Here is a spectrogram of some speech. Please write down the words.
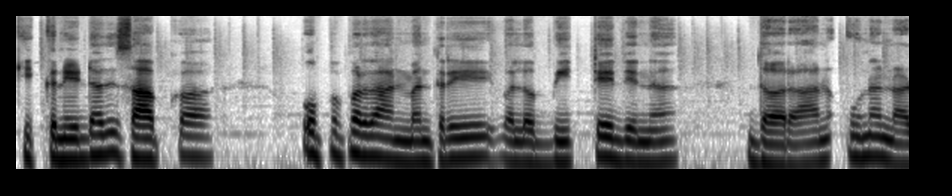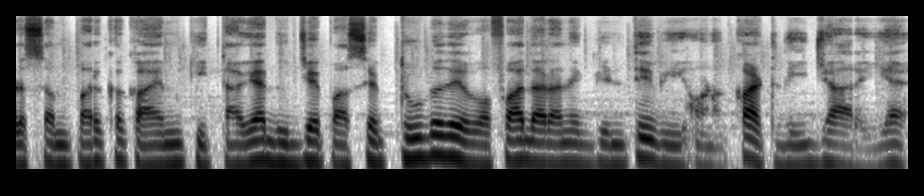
ਕਿ ਕੈਨੇਡਾ ਦੇ ਸਾਬਕਾ ਉਪ ਪ੍ਰਧਾਨ ਮੰਤਰੀ ਵੱਲੋਂ ਬੀਤੇ ਦਿਨ ਦੌਰਾਨ ਉਹਨਾਂ ਨਾਲ ਸੰਪਰਕ ਕਾਇਮ ਕੀਤਾ ਗਿਆ। ਦੂਜੇ ਪਾਸੇ ਟਰੂਡੋ ਦੇ ਵਫਾਦਾਰਾਂ ਦੀ ਗਿਣਤੀ ਵੀ ਹੁਣ ਘਟਦੀ ਜਾ ਰਹੀ ਹੈ।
